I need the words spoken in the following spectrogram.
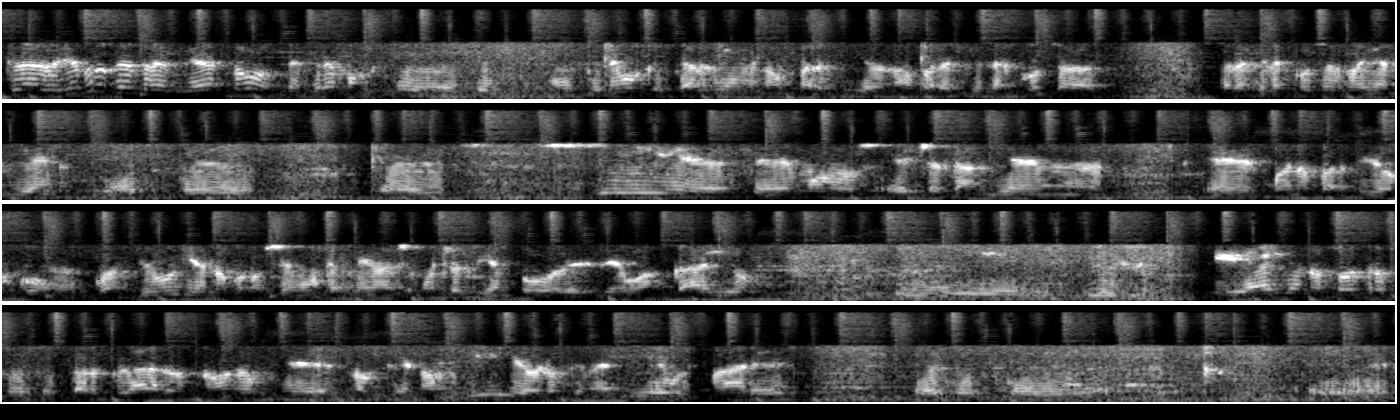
claro, yo creo que en realidad todos tendremos que, tenemos que estar bien en un partido, ¿no? Para que las cosas, para que las cosas vayan bien. Este, eh, sí, este, hemos hecho también eh, buenos partidos con, con ya nos conocemos también hace mucho tiempo desde Huancayo. Y, ideal de nosotros es estar claros, ¿no? Lo que, lo que nos pide o lo que me pide Wilmar es, es este, eh,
